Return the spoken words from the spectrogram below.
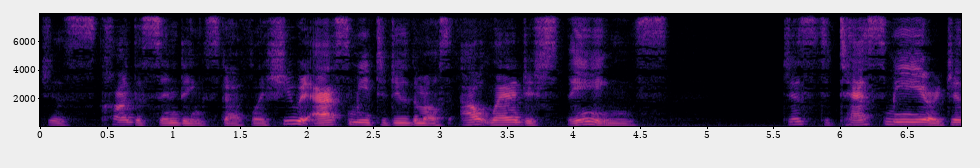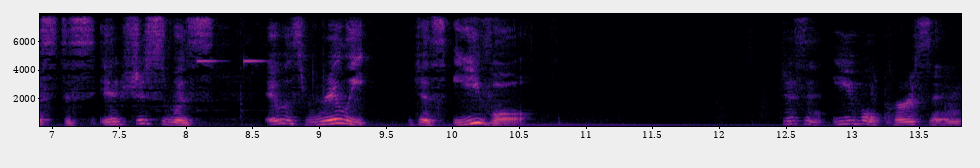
just condescending stuff. Like she would ask me to do the most outlandish things just to test me or just to it just was it was really just evil. Just an evil person.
